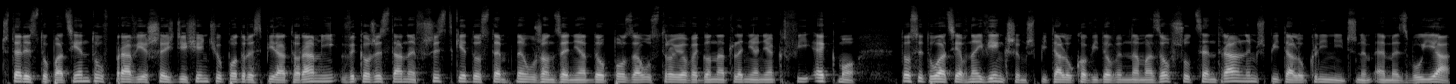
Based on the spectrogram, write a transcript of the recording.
400 pacjentów, prawie 60 pod respiratorami, wykorzystane wszystkie dostępne urządzenia do pozaustrojowego natleniania krwi ECMO. To sytuacja w największym szpitalu covidowym na Mazowszu, centralnym szpitalu klinicznym MSWiA.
